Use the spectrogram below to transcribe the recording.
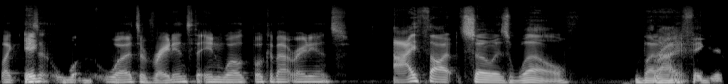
Like, is isn't w- Words of Radiance the in-world book about Radiance? I thought so as well, but right. I figured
